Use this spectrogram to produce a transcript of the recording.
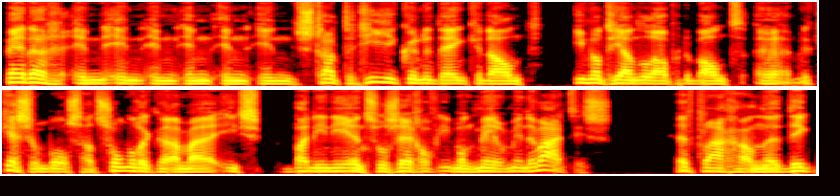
verder in, in, in, in, in, in strategieën kunnen denken dan iemand die aan de lopende band uh, met kersenbol staat. Zonder dat ik maar iets badinerends wil zeggen of iemand meer of minder waard is. Het vraag aan Dick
